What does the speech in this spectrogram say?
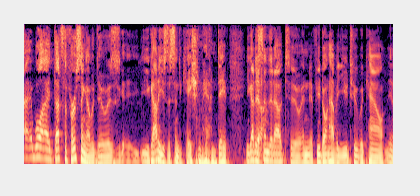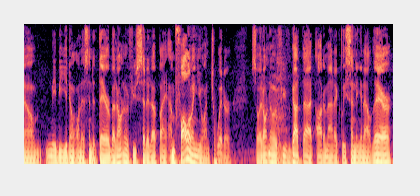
I, well, I, that's the first thing I would do is you got to use the syndication, man, Dave. You got to yeah. send it out to, and if you don't have a YouTube account, you know, maybe you don't want to send it there. But I don't know if you set it up. I, I'm following you on Twitter, so I don't know if you've got that automatically sending it out there.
